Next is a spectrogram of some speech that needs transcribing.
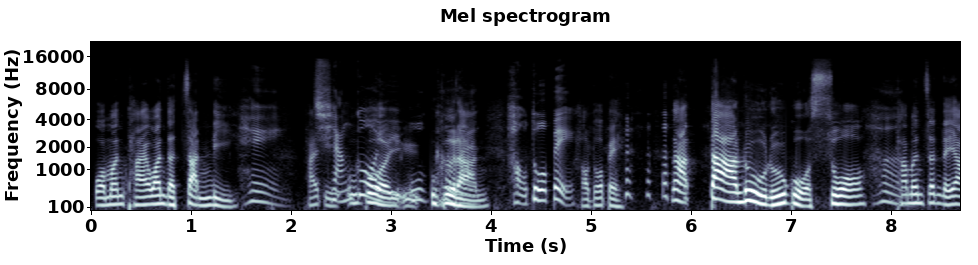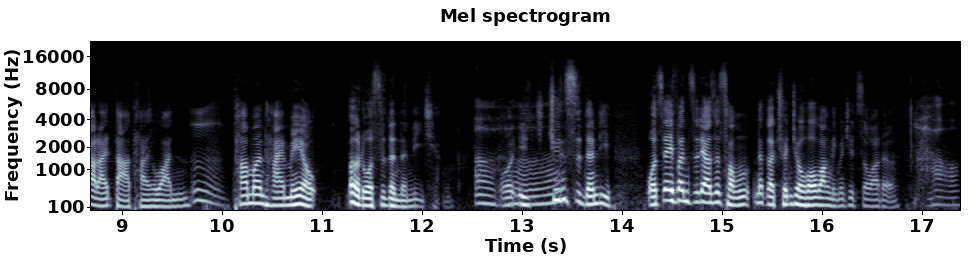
我们台湾的战力，还强过于乌克兰好多倍，好多倍。那大陆如果说他们真的要来打台湾，嗯，他们还没有俄罗斯的能力强。嗯，我以军事能力，我这一份资料是从那个全球火网里面去抓的。好，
